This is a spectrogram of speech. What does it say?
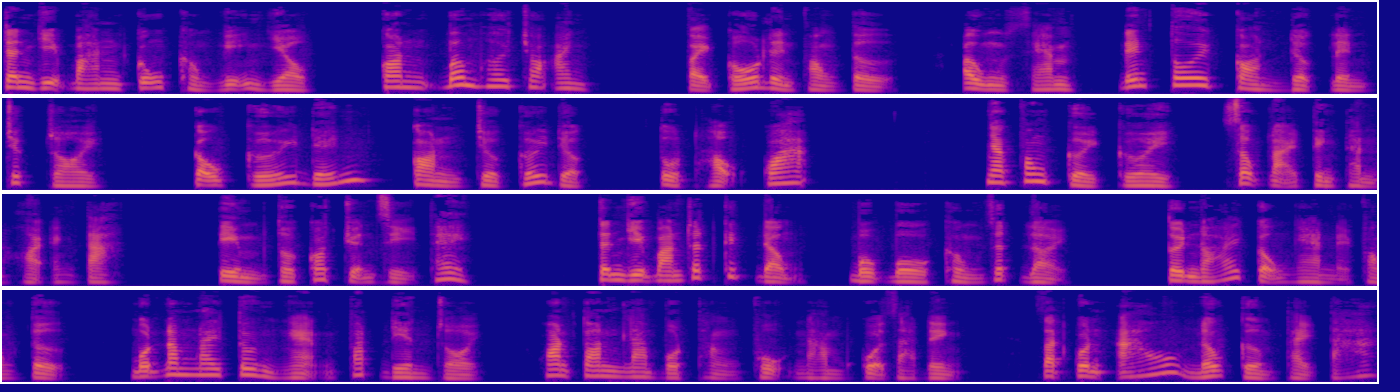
Trần Nhị Ban cũng không nghĩ nhiều, còn bơm hơi cho anh. Phải cố lên phòng tử, ông xem, đến tôi còn được lên chức rồi. Cậu cưới đến, còn chưa cưới được, tụt hậu quá. Nhạc Phong cười cười, sốc lại tinh thần hỏi anh ta. Tìm tôi có chuyện gì thế? Tần Nhị bán rất kích động, bồ bồ không dứt lời. Tôi nói cậu nghe này phong tử, một năm nay tôi nghẹn phát điên rồi, hoàn toàn là một thằng phụ nam của gia đình. Giặt quần áo, nấu cơm thầy tá.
